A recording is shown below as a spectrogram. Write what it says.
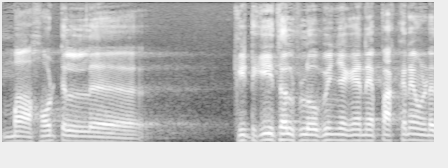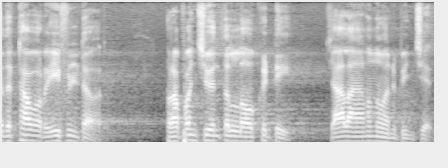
మా హోటల్ కిటికీ తలుపులు ఓపెన్ చేయగానే పక్కనే ఉండేది టవర్ ఈఫిల్ టవర్. ప్రపంచ వింతల్లో ఒకటి. చాలా ఆనందం అనిపించేది.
